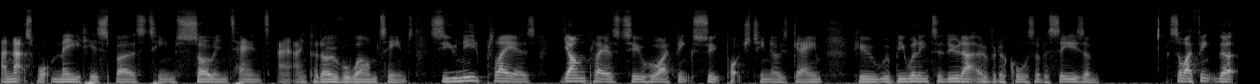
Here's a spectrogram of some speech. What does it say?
And that's what made his Spurs team so intense and, and could overwhelm teams. So you need players, young players too, who I think suit Pochettino's game, who would be willing to do that over the course of a season. So I think that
